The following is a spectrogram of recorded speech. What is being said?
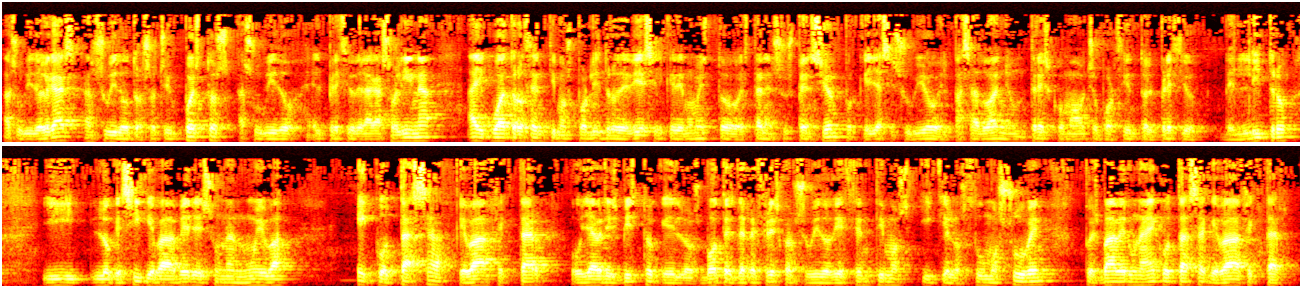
Ha subido el gas, han subido otros ocho impuestos, ha subido el precio de la gasolina, hay cuatro céntimos por litro de diésel que de momento están en suspensión porque ya se subió el pasado año un 3,8% el precio del litro. Y lo que sí que va a haber es una nueva ecotasa que va a afectar, o ya habréis visto que los botes de refresco han subido 10 céntimos y que los zumos suben, pues va a haber una ecotasa que va a afectar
